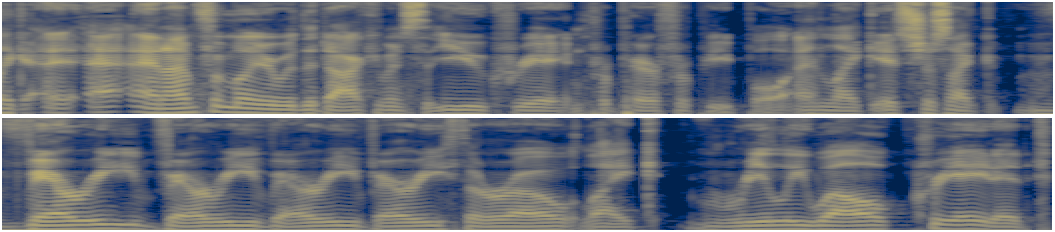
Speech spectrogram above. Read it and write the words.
like, and I'm familiar with the documents that you create and prepare for people, and like it's just like very, very, very, very thorough, like really well created.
